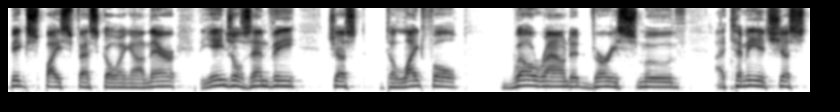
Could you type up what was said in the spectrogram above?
big spice fest going on there. The Angel's Envy, just delightful, well rounded, very smooth. Uh, to me, it's just,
